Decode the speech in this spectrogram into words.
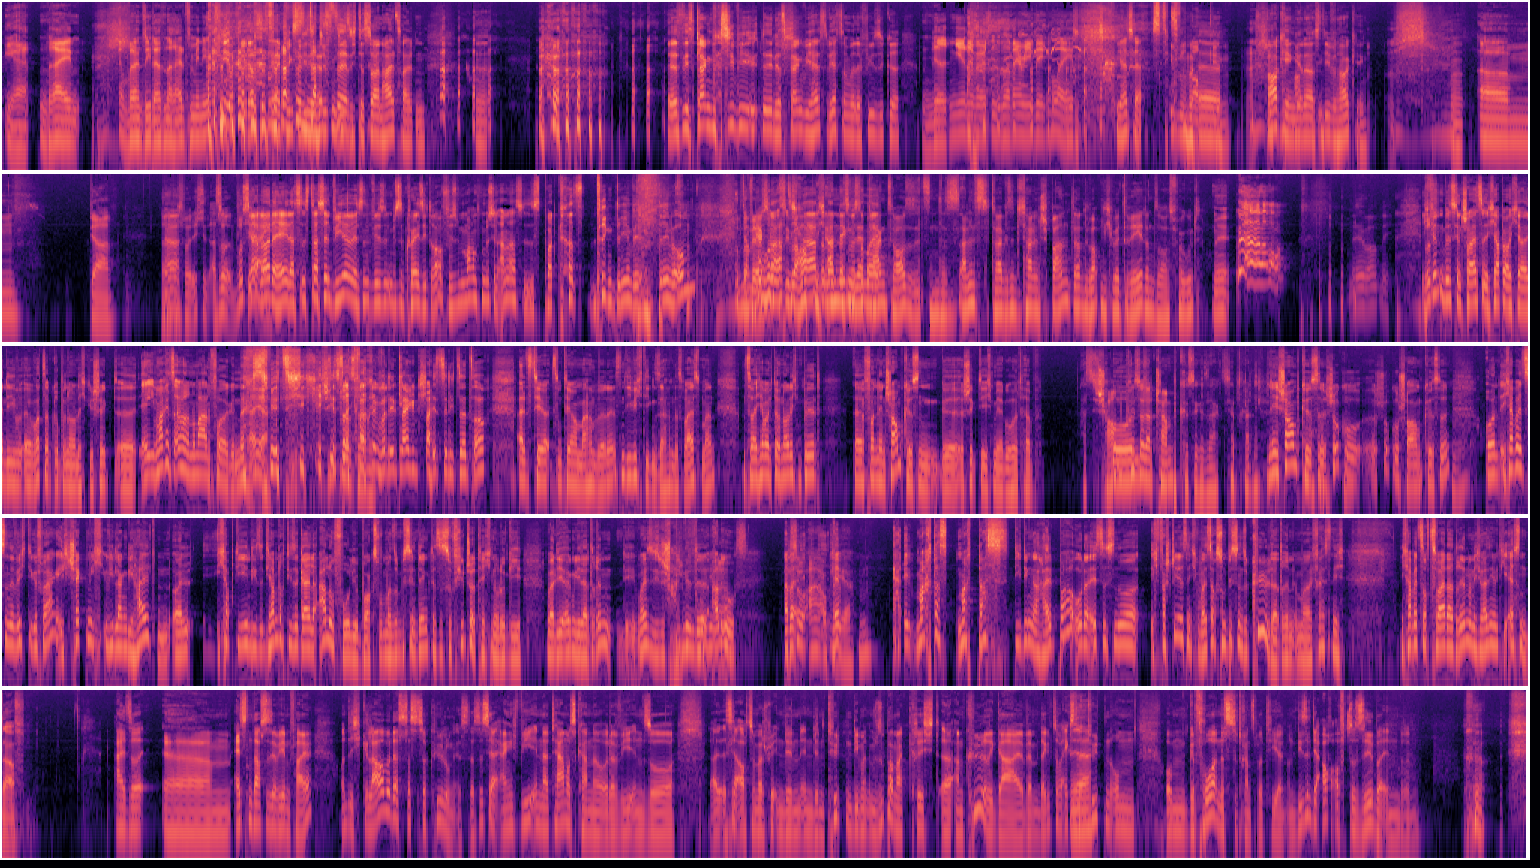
Ja, drei. Wollen Sie das noch als Menü? nee, okay, das, ist, das klingt wie diese Typen, die sich das so an den Hals halten. Ja. Das, das klang ein bisschen wie, das klang wie heißt, wie heißt nochmal der Physiker? The universe is a very big place. Wie heißt er? Stephen Hawking. Hawking, genau, Stephen Hawking. ähm, ja. Äh, Ja. Also, wusste Ja, ihr Leute, hey, das, ist, das sind wir. Wir sind, wir sind ein bisschen crazy drauf. Wir machen es ein bisschen anders. Dieses Podcast drehen, drehen, wir, drehen wir um. Und glaub, man wir merkt uns 180 überhaupt Grad nicht dann an, dass wir seit Tagen zu Hause sitzen. Das ist alles total, wir sind total entspannt und überhaupt nicht überdreht und so. Ist voll gut. Nee. Nee, überhaupt nicht. Ich finde ein bisschen scheiße, ich habe euch ja in die äh, WhatsApp-Gruppe neulich geschickt. Äh, ey, ich mache jetzt einfach eine normale Folge, ne? Ja, ja. Ich rede Schieß jetzt einfach über den gleichen Scheiß, den ich sonst auch als The zum Thema machen würde. Das sind die wichtigen Sachen, das weiß man. Und zwar, ich habe euch doch neulich ein Bild äh, von den Schaumküssen geschickt, die ich mir geholt habe. Hast du Schaumküsse Und- oder Jumpküsse gesagt? Ich habe es gerade nicht Nee, Schaumküsse, Schoko, äh, Schokoschaumküsse. Und ich habe jetzt eine wichtige Frage. Ich check nicht, wie lange die halten, weil ich habe die in diese, die haben doch diese geile Alufolie-Box, wo man so ein bisschen denkt, das ist so Future-Technologie, weil die irgendwie da drin, die, weiß ich, diese spiegelnde Alu. Aber Achso, ah, okay. wer- ja. Hm. Ey, Macht das, macht das die Dinge haltbar oder ist es nur, ich verstehe es nicht, weil es ist auch so ein bisschen so kühl da drin immer. Ich weiß nicht. Ich habe jetzt noch zwei da drin und ich weiß nicht, ob ich die essen darf. Also, ähm, essen darfst du sie auf jeden Fall. Und ich glaube, dass das zur Kühlung ist. Das ist ja eigentlich wie in einer Thermoskanne oder wie in so, äh, ist ja auch zum Beispiel in den, in den Tüten, die man im Supermarkt kriegt, äh, am Kühlregal. Wenn, da gibt es auch extra Ja. Tüten, um, um Gefrorenes zu transportieren. Und die sind ja auch oft so Silber innen drin.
